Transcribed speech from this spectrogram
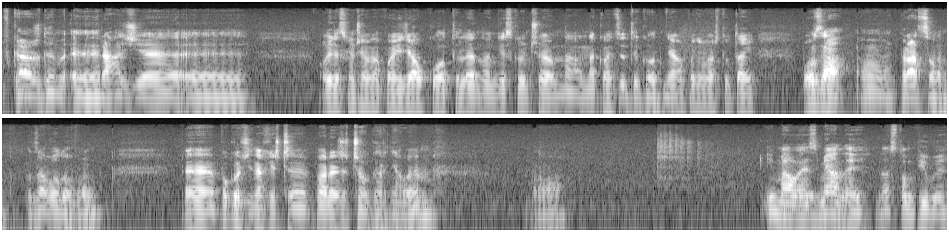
W każdym e, razie, o ile skończyłem na poniedziałku, o tyle no, nie skończyłem na, na końcu tygodnia, ponieważ tutaj poza pracą zawodową, po godzinach jeszcze parę rzeczy ogarniałem. No. I małe zmiany nastąpiły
